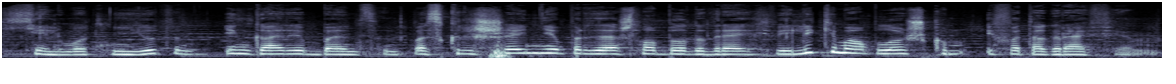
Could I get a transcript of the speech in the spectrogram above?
Хельмут Ньютон и Гарри Бенсон. Воскрешение произошло благодаря их великим обложкам и фотографиям.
